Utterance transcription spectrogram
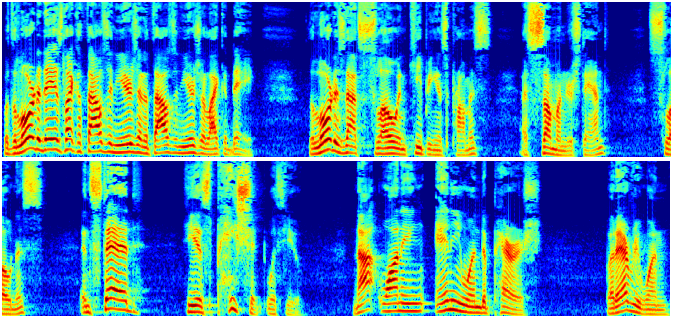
With the Lord, a day is like a thousand years and a thousand years are like a day. The Lord is not slow in keeping his promise, as some understand slowness. Instead, he is patient with you, not wanting anyone to perish, but everyone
